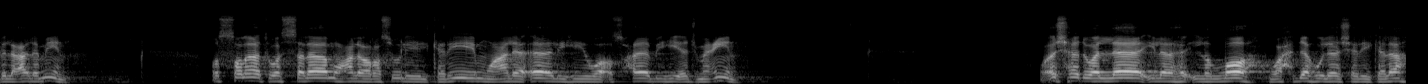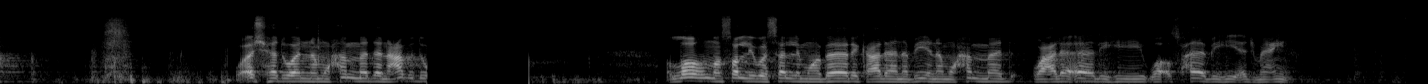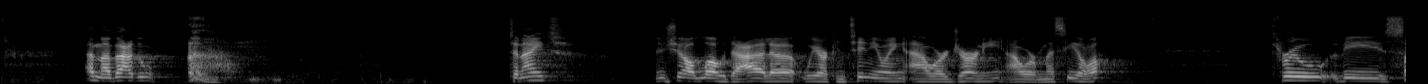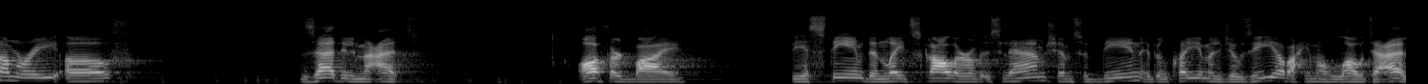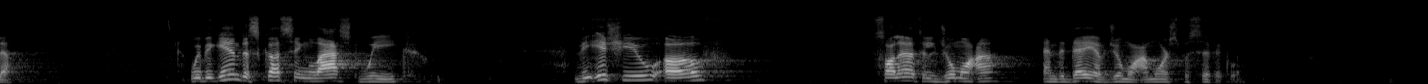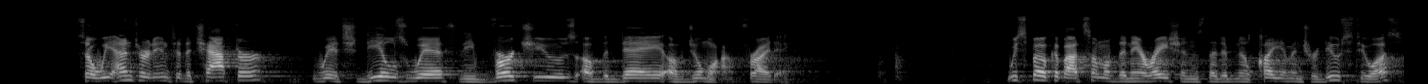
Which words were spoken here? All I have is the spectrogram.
رب العالمين. والصلاة والسلام على رسوله الكريم وعلى آله وأصحابه أجمعين. وأشهد أن لا إله إلا الله وحده لا شريك له. وأشهد أن محمدا عبده. اللهم صل وسلم وبارك على نبينا محمد وعلى آله وأصحابه أجمعين. أما بعد Tonight, inshallah ta'ala, we are continuing our journey, our masira, through the summary of Zad al-Ma'ad, authored by the esteemed and late scholar of Islam, Shamsuddin ibn Qayyim al-Jawziyya, rahimahullah ta'ala. We began discussing last week the issue of Salat al-Jumu'ah and the day of Jumu'ah more specifically. So we entered into the chapter which deals with the virtues of the day of Jumu'ah, Friday. We spoke about some of the narrations that Ibn al-Qayyim introduced to us.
